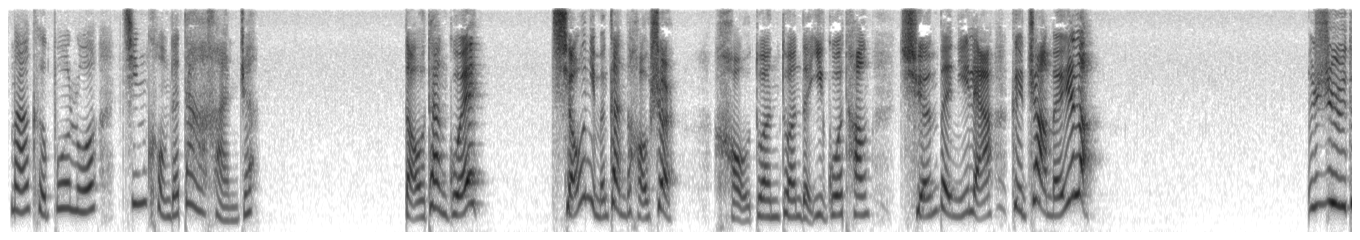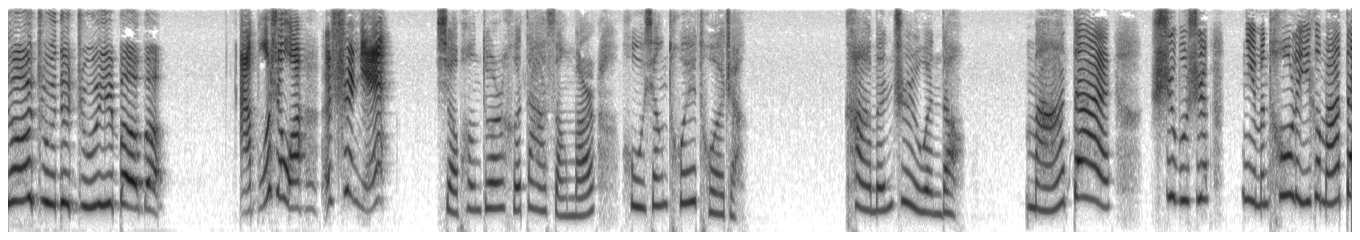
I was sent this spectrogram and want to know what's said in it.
马可波罗惊恐的大喊着：“捣蛋鬼！瞧你们干的好事儿！好端端的一锅汤，全被你俩给炸没了！”是他出的主意，爸爸。啊，不是我，是你。小胖墩儿和大嗓门互相推脱着。卡门质问道：“麻袋，是不是你们偷了一个麻袋？”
